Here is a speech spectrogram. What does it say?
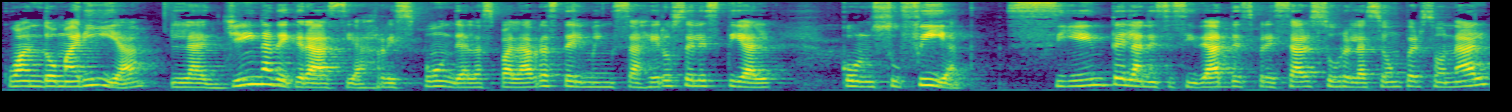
cuando María, la llena de gracia, responde a las palabras del mensajero celestial con su fiat, siente la necesidad de expresar su relación personal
